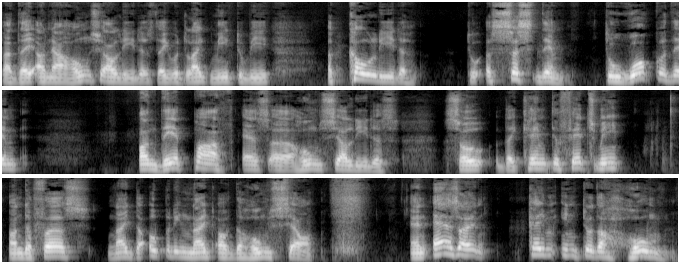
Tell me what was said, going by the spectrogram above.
but they are now home cell leaders. They would like me to be a co leader to assist them, to walk with them on their path as uh, home cell leaders. So they came to fetch me on the first night, the opening night of the home cell. And as I came into the home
